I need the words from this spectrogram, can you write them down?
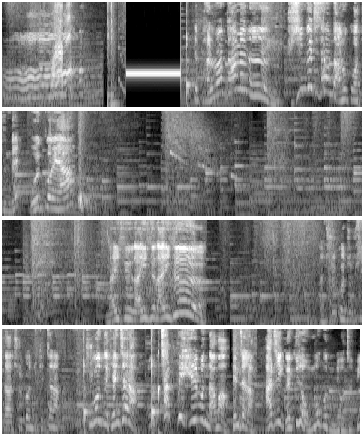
어. 근데 발로란트 하면은 귀신같이 사람도 안 올 것 같은데? 올 거야? Nice nice nice 줄건 줍시다. 줄 건 줍 괜찮아. 죽어도 돼 괜찮아. 어차피 1분 남아. 괜찮아. 아직 레쿠쟈 못 먹거든요 어차피.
